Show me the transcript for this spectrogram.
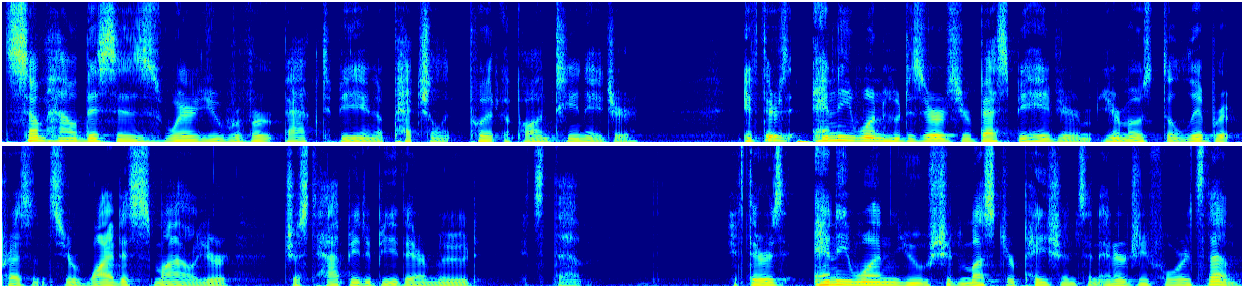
somehow this is where you revert back to being a petulant, put upon teenager. If there's anyone who deserves your best behavior, your most deliberate presence, your widest smile, your just happy to be there mood, it's them. If there is anyone you should muster patience and energy for, it's them.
